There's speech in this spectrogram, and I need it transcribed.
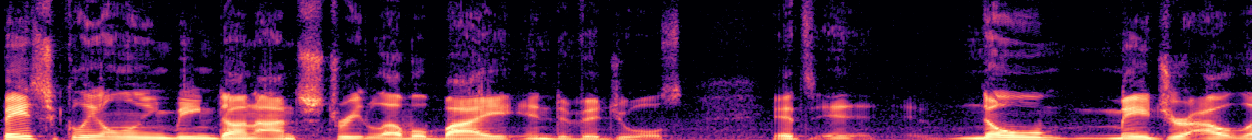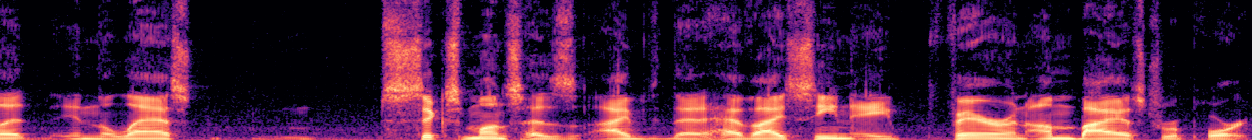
basically only being done on street level by individuals. It's it, no major outlet in the last six months has I've that have I seen a fair and unbiased report.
